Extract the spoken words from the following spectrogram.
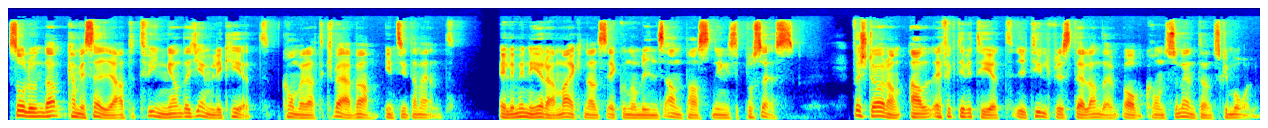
Sålunda kan vi säga att tvingande jämlikhet kommer att kväva incitament, eliminera marknadsekonomins anpassningsprocess, förstöra all effektivitet i tillfredsställande av konsumentönskemål,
